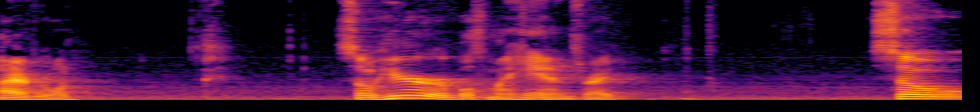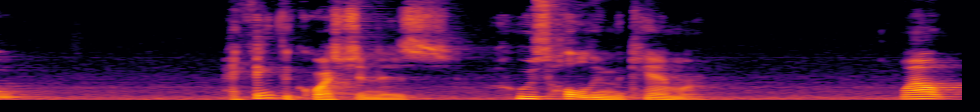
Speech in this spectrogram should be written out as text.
Hi, everyone. So here are both of my hands, right? So I think the question is, who's holding the camera? Well,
